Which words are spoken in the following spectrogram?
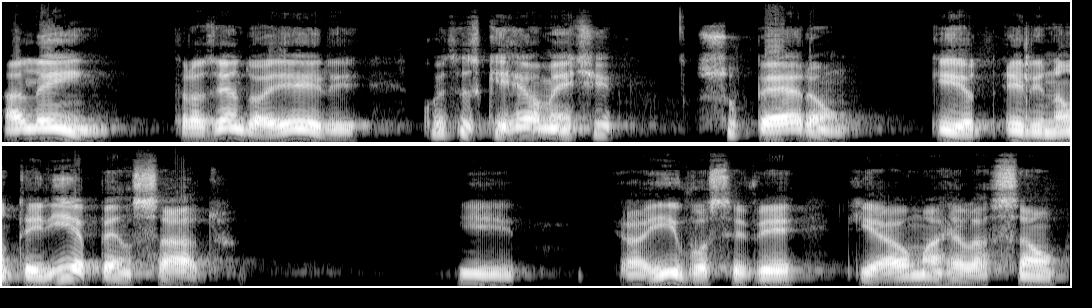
além, trazendo a ele coisas que realmente superam, que ele não teria pensado. E aí você vê que há uma relação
